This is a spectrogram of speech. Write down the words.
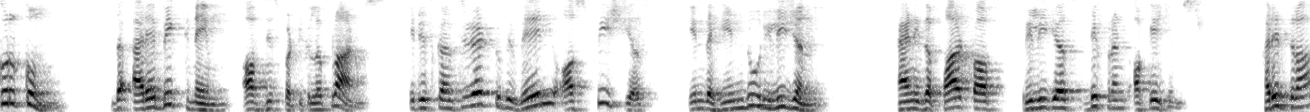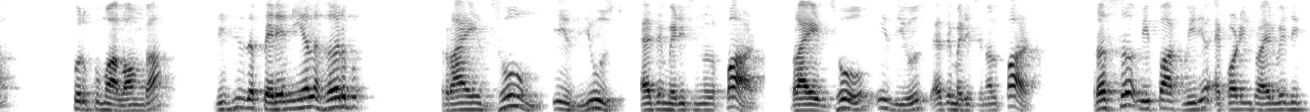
kurkum, the Arabic name of this particular plants. It is considered to be very auspicious in the Hindu religion and is a part of religious different occasions. Haridra, curcuma longa. This is a perennial herb. Rhizome is used as a medicinal part. Rhizome is used as a medicinal part. Rasa Vipak Virya, according to Ayurvedic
